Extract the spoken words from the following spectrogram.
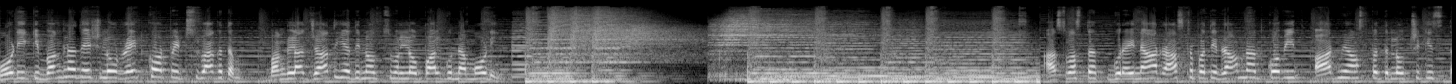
మోడీకి బంగ్లాదేశ్లో రెడ్ కార్పెట్ స్వాగతం. బంగ్లా జాతీయ దినోత్సవంలో పాల్గొన్న మోడీ. అస్వస్థకు గురైన రాష్ట్రపతి రామ్నాథ్ కోవింద్ ఆర్మీ ఆసుపత్రిలో చికిత్స.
